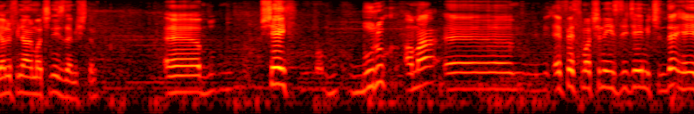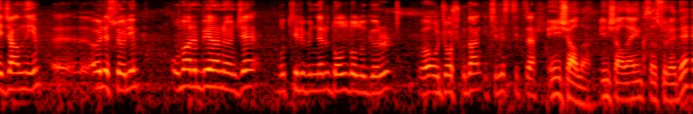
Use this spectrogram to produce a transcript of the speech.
Yarı final maçını izlemiştim. Ee, şey buruk ama e, Efes maçını izleyeceğim için de heyecanlıyım. Ee, öyle söyleyeyim. Umarım bir an önce bu tribünleri dolu dolu görür ve o coşkudan içimiz titrer. İnşallah. İnşallah en kısa sürede.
